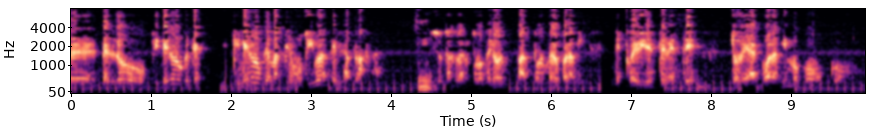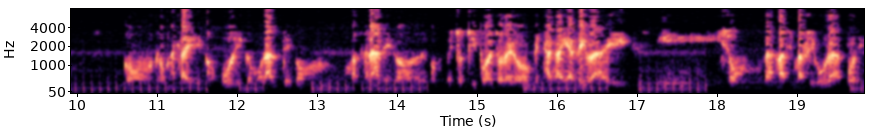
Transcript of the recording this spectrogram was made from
eh, Pedro, primero lo que te, primero lo que más te motiva es la plaza. Eso está claro, por lo menos, por lo menos para mí. Después, evidentemente, torear ahora mismo con, con, con con Juli, con Morante, con Manzanares, con estos tipos de toreros que están ahí arriba y son las máximas figuras, pues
